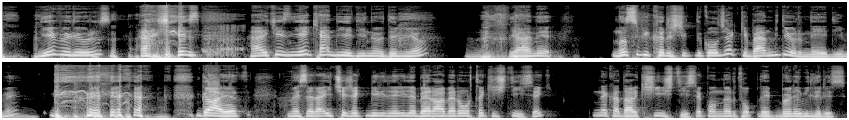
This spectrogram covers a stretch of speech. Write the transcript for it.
Niye bölüyoruz? Herkes Herkes niye kendi yediğini ödemiyor? Yani nasıl bir karışıklık olacak ki? Ben biliyorum ne yediğimi. Gayet mesela içecek birileriyle beraber ortak içtiysek ne kadar kişi içtiysek onları toplayıp bölebiliriz.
